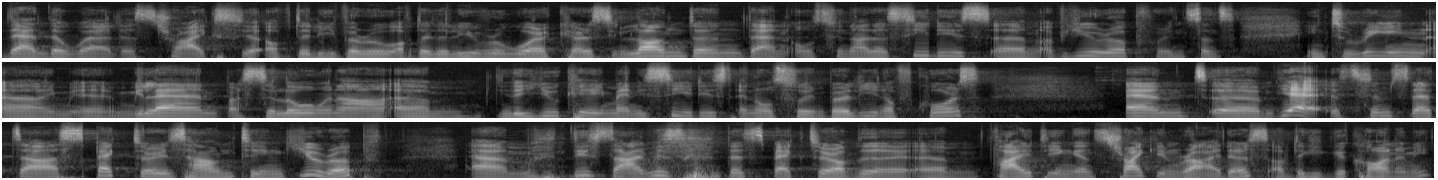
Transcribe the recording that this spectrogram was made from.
Then there were the strikes of of the Deliveroo workers in London. Then also in other cities um, of Europe, for instance, in Turin, uh, in, uh, Milan, Barcelona, um, in the UK, many cities, and also in Berlin, of course. And um, yeah, it seems that uh, spectre is haunting Europe. Um, this time is the spectre of the um, fighting and striking riders of the gig economy.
